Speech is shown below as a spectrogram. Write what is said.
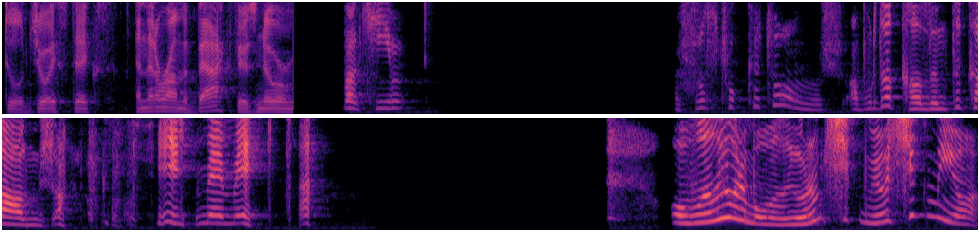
dual joysticks, and then around the back, there's no Bakayım. Şurası çok kötü olmuş. Aa, burada kalıntı kalmış artık silmemekten. Ovalıyorum ovalıyorum çıkmıyor çıkmıyor.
